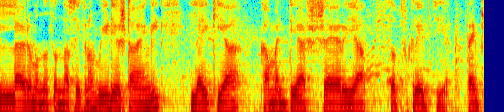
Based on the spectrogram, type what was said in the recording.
എല്ലാവരും ഒന്ന് സന്ദർശിക്കണം. വീഡിയോ ഇഷ്ടമായെങ്കിൽ ലൈക്ക് ചെയ്യുക കമന്റ് ചെയ്യുക ഷെയർ ചെയ്യുക സബ്സ്ക്രൈബ് ചെയ്യുക. താങ്ക്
